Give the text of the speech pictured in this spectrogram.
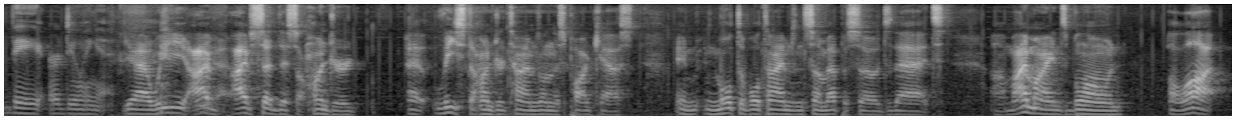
they are doing it. Yeah, we I've I've said this a hundred, at least a hundred times on this podcast, and, and multiple times in some episodes that uh, my mind's blown a lot,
